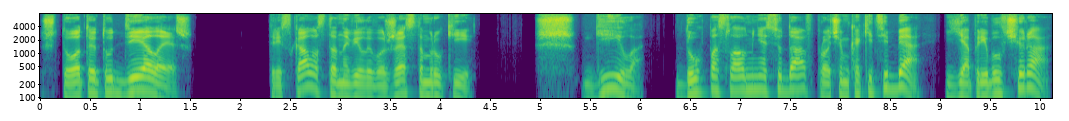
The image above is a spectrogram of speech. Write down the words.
«Что ты тут делаешь?» Трескал остановил его жестом руки. «Шш, Гила, дух послал меня сюда, впрочем, как и тебя. Я прибыл вчера».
